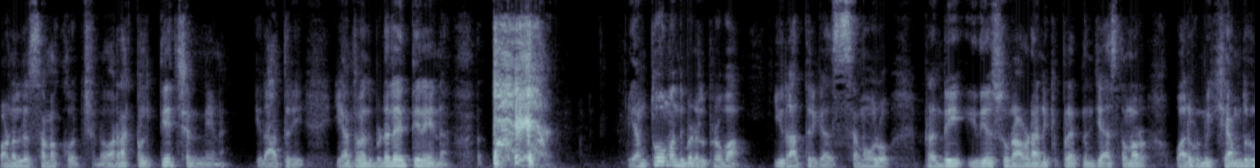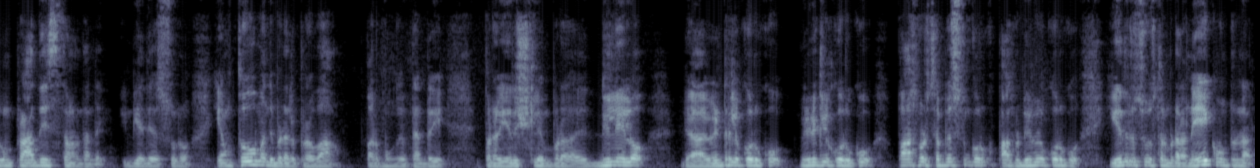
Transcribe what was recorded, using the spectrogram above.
వనరులు సమకూర్చండి. వారి రక్కలు తీర్చండి నేను. ఈ రాత్రి ఎంతమంది బిడ్డలైతేనైనా ఎంతోమంది బిడ్డలు ప్రభా ఈ రాత్రిగా సమయంలో తండ్రి ఈ దేశం రావడానికి ప్రయత్నం చేస్తున్నారు. వారు కూడా మీ క్షేమదుర్గం ప్రార్థిస్తున్నాను తండ్రి. ఇండియా దేశంలో ఎంతోమంది బిడ్డలు ప్రభా పరముంగ తండ్రి ఎరుషులేం ఢిల్లీలో వెంట్రల కొరకు మెడికల్ కొరకు పాస్పోర్ట్ సబ్మిషన్ కొరకు పాస్పోర్ట్ డీలర్ కొరకు ఎదురు చూస్తున్న అనేక ఉంటున్నారు.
